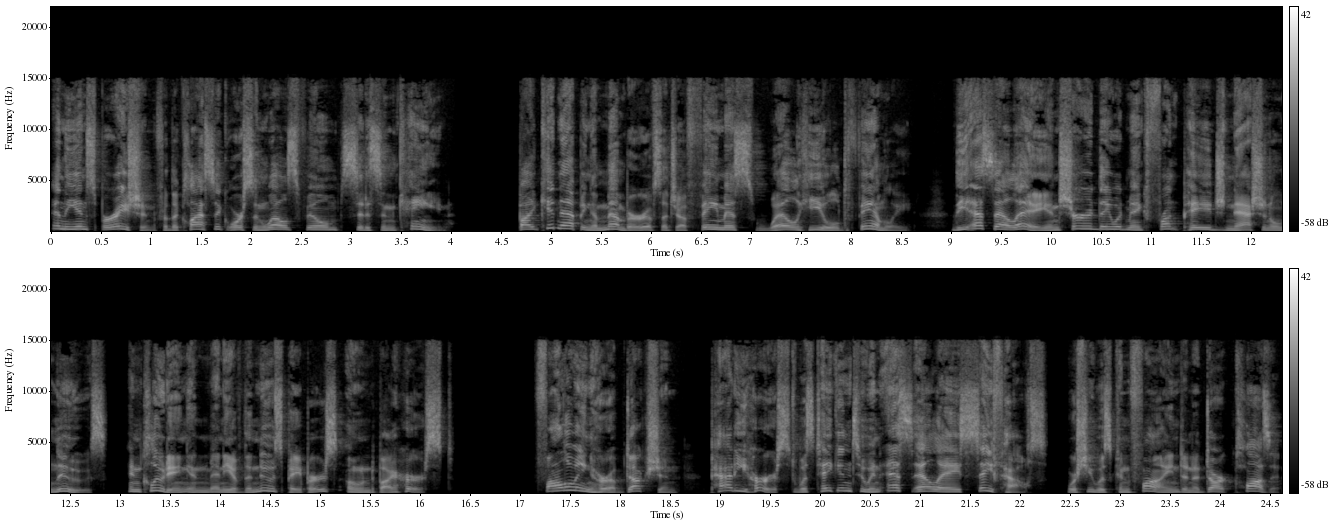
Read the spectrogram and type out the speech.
and the inspiration for the classic Orson Welles film Citizen Kane. By kidnapping a member of such a famous, well heeled family, the SLA ensured they would make front page national news, including in many of the newspapers owned by Hearst. Following her abduction, Patty Hearst was taken to an SLA safe house where she was confined in a dark closet.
